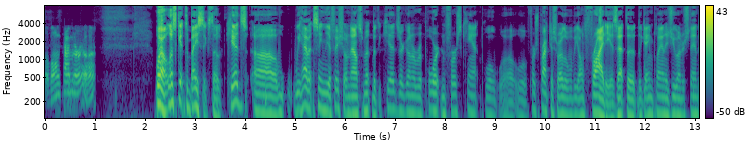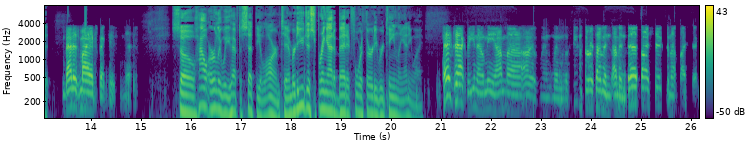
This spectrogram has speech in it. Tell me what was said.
a long time in a row, huh? Well, let's get to basics, though. Kids, uh, we haven't seen the official announcement, but the kids are going to report, and first camp will, uh, will first practice rather will be on Friday. Is that the, the game plan as you understand it? That is my expectation. Yes. So, how early will you have to set the alarm, Tim, or do you just spring out of bed at four thirty routinely anyway? Exactly. You know me. I'm uh, I, when, when the season starts, I'm in I'm in bed by six and up by six.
